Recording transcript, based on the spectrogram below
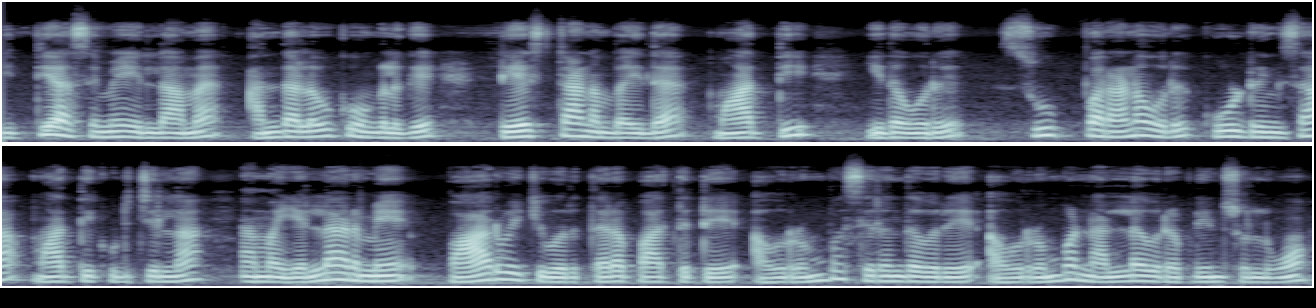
வித்தியாசமே இல்லாமல் அந்த அளவுக்கு உங்களுக்கு டேஸ்ட்டாக நம்ம இதை மாற்றி இதை ஒரு சூப்பரான ஒரு கூல்ட்ரிங்க்ஸாக மாற்றி குடிச்சிடலாம். நம்ம எல்லாருமே பார்வைக்கு ஒருத்தரை பார்த்துட்டு அவர் ரொம்ப சிறந்தவர் அவர் ரொம்ப நல்லவர் அப்படின்னு சொல்லுவோம்.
